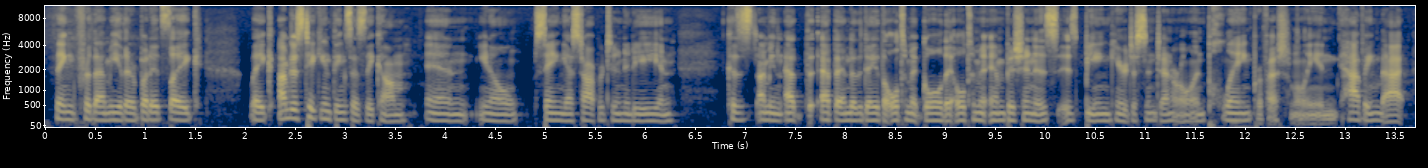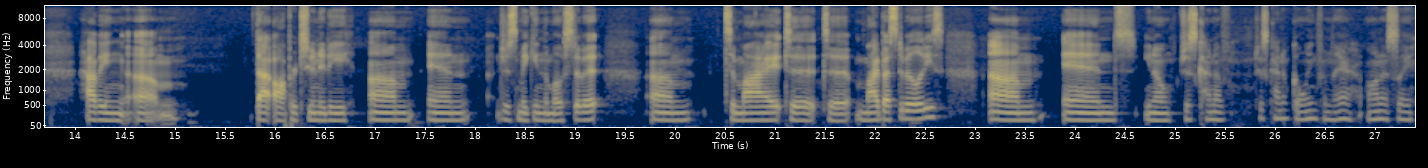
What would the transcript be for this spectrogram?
thing for them either. But it's like like I'm just taking things as they come and you know saying yes to opportunity and because I mean at the, at the end of the day the ultimate goal the ultimate ambition is is being here just in general and playing professionally and having that having um, that opportunity um, and just making the most of it um, to my to to my best abilities um, and you know just kind of just kind of going from there honestly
